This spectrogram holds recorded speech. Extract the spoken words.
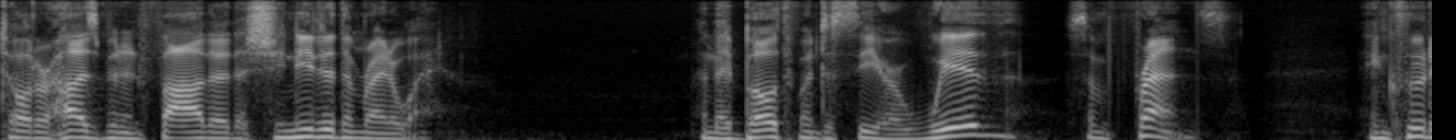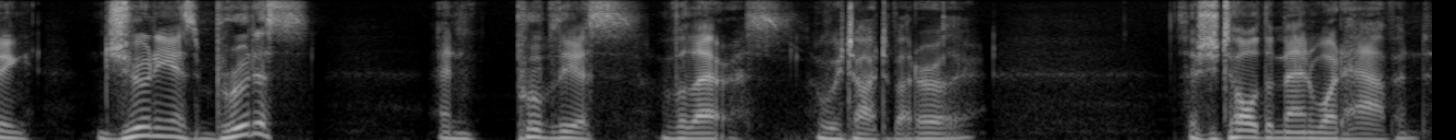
told her husband and father that she needed them right away. And they both went to see her with some friends, including Junius Brutus and Publius Valerius, who we talked about earlier. So she told the men what happened,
